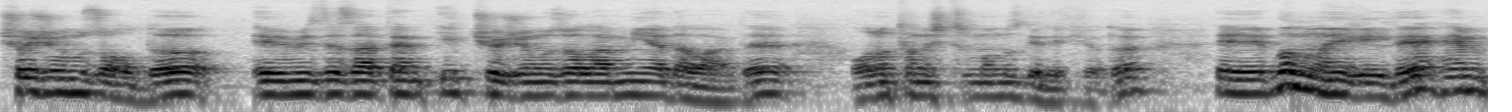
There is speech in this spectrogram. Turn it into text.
çocuğumuz oldu. Evimizde zaten ilk çocuğumuz olan Mia da vardı. Onu tanıştırmamız gerekiyordu. E, bununla ilgili de hem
